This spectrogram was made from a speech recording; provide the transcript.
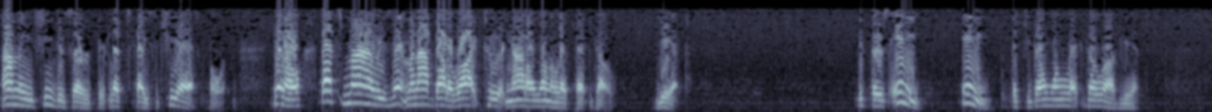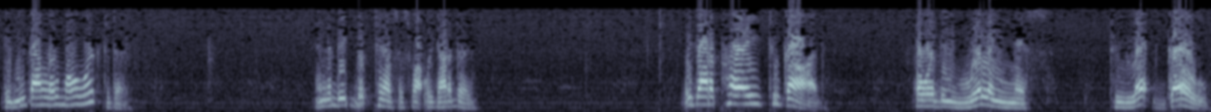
I mean, she deserved it. Let's face it. She asked for it. You know, that's my resentment. I've got a right to it, and I don't want to let that go yet. If there's any, any that you don't want to let go of yet, then you got a little more work to do. And the big book tells us what we got to do. We got to pray to God for the willingness to let go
